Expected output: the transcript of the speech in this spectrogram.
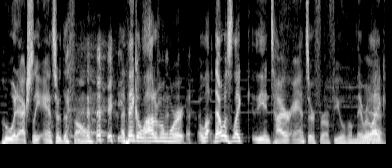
who would actually answer the phone. I think a lot of them were. A lot, that was like the entire answer for a few of them. They were Yeah. like,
